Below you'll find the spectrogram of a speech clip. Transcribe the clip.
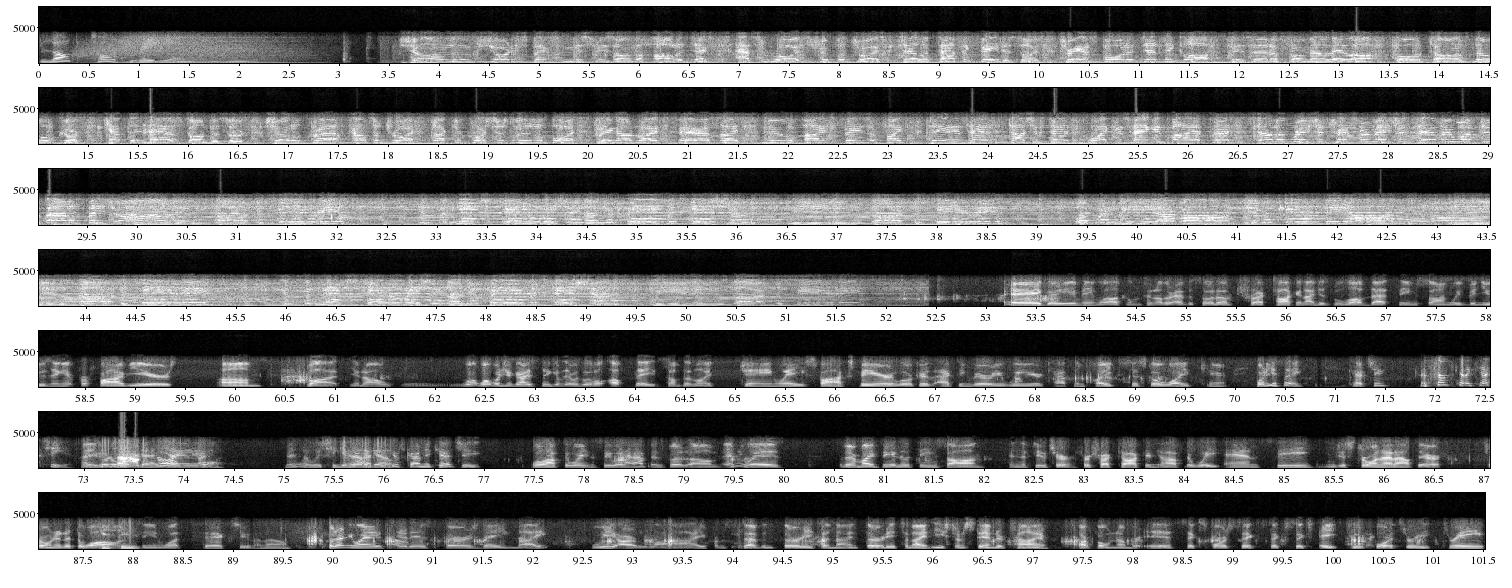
Blog Talk Radio. Jean-Luc, Geordi specs, mysteries on the holodecks, asteroids, triple droids, telepathic betazoids, transporter, deadly claw, visitor from LA Law, photons, no Kirk, captain has gone berserk, shuttlecraft, Council Troi, Dr. Crusher's little boy, Klingon rights, parasites, new heights, phaser fights, Data's head, Tasha's dead, Riker's hanging by a thread, celebration, transformations, everyone to battle station. Start the next generation on your favorite station. The but when we are gone, it'll still be Hey, good evening. Welcome to another episode of Trek Talk. And I just love that theme song. We've been using it for five years. Um, but you know, what what would you guys think if there was a little update, something like Janeway, Spock's beer, Lorca's acting very weird, Captain Pike, Sisko White, Karen. What do you think? Catchy? That sounds kind of catchy. Maybe. I sort of like that. Yeah, yeah, yeah. Yeah, we should give yeah, that a I go. think it's kind of catchy. We'll have to wait and see what happens. But um, anyways, there might be a new theme song in the future for Trek Talking. You'll have to wait and see. I'm just throwing that out there, throwing it at the wall and seeing what sticks. You don't know. But anyways, it is Thursday night. We are live from 7:30 to 9:30 tonight Eastern Standard Time. Our phone number is 646-668-2433.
